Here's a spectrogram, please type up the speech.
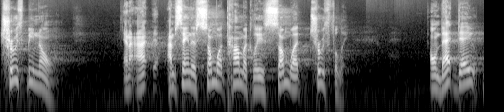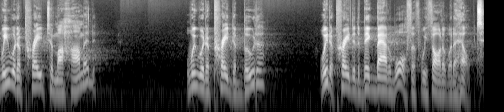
Truth be known, and I, I'm saying this somewhat comically, somewhat truthfully on that day, we would have prayed to Muhammad. We would have prayed to Buddha. We'd have prayed to the big bad wolf if we thought it would have helped.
